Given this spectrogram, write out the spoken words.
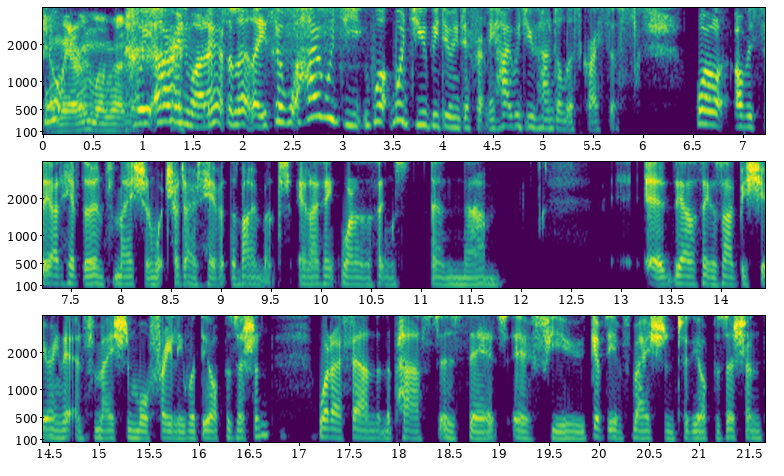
and we are in one right now. We are in one, absolutely. So how would you? What would you be doing differently? How would you handle this crisis? Well, obviously, I'd have the information which I don't have at the moment, and I think one of the things in um, uh, the other thing is I'd be sharing that information more freely with the opposition. What I found in the past is that if you give the information to the opposition,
